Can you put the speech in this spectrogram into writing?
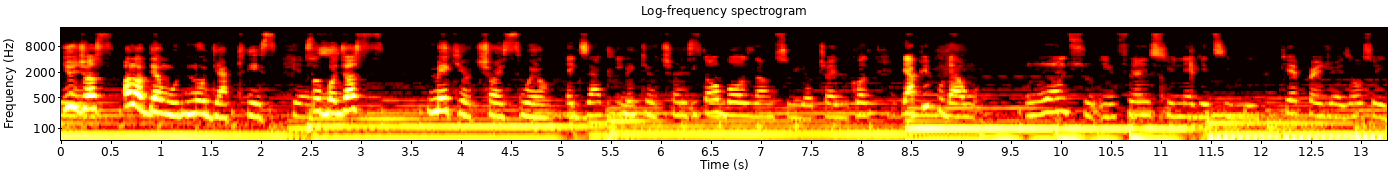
You just all of them would know their place. So, Yes. but just make your choice well. Exactly. Make your choice. it all well. boils down to your choice because there are people that want to influence you negatively. Peer pressure is also a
